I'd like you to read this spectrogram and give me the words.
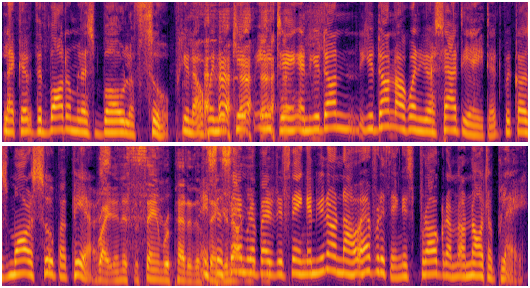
like a, the bottomless bowl of soup. You know, when you keep eating and you don't you don't know when you're satiated because more soup appears. right, and it's the same repetitive It's thing. the You're not- same you- you- repetitive thing, and you don't know now everything is programmed on autoplay.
